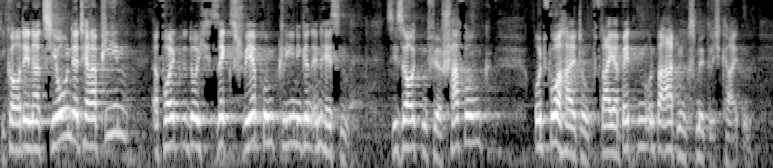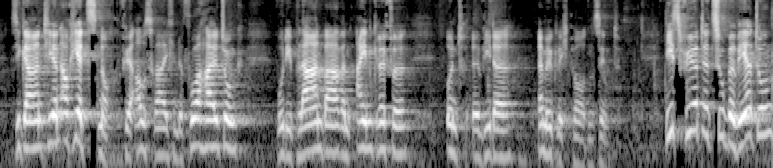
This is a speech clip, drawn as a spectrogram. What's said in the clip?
Die Koordination der Therapien erfolgte durch sechs Schwerpunktkliniken in Hessen. Sie sorgten für Schaffung und Vorhaltung freier Betten und Beatmungsmöglichkeiten. Sie garantieren auch jetzt noch für ausreichende Vorhaltung, wo die planbaren Eingriffe und äh, wieder ermöglicht worden sind. Dies führte zur Bewertung,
